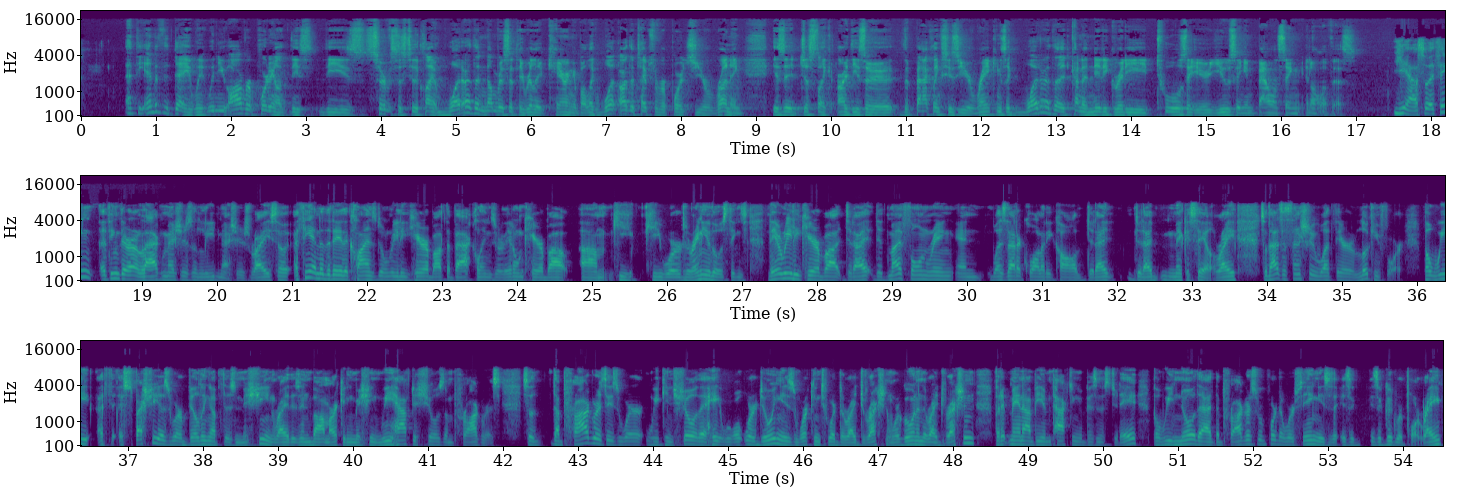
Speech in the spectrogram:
at the end of the day, when, when you are reporting on these these services to the client, what are the numbers that they're really caring about? Like, what are the types of reports you're running? Is it just like are these are the backlinks? These are your rankings? Like, what are the kind of nitty gritty tools that you're using and balancing in all of this? Yeah, so I think I think there are lag measures and lead measures, right? So at the end of the day, the clients don't really care about the backlinks or they don't care about um, key keywords or any of those things. They really care about did I did my phone ring and was that a quality call? Did I did I make a sale, right? So that's essentially what they're looking for. But we, especially as we're building up this machine, right, this inbound marketing machine, we have to show some progress. So the progress is where we can show that, hey, what we're doing is working toward the right direction. We're going in the right direction, but it may not be impacting your business today. But we know that the progress report that we're seeing is is a is a good report, right?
